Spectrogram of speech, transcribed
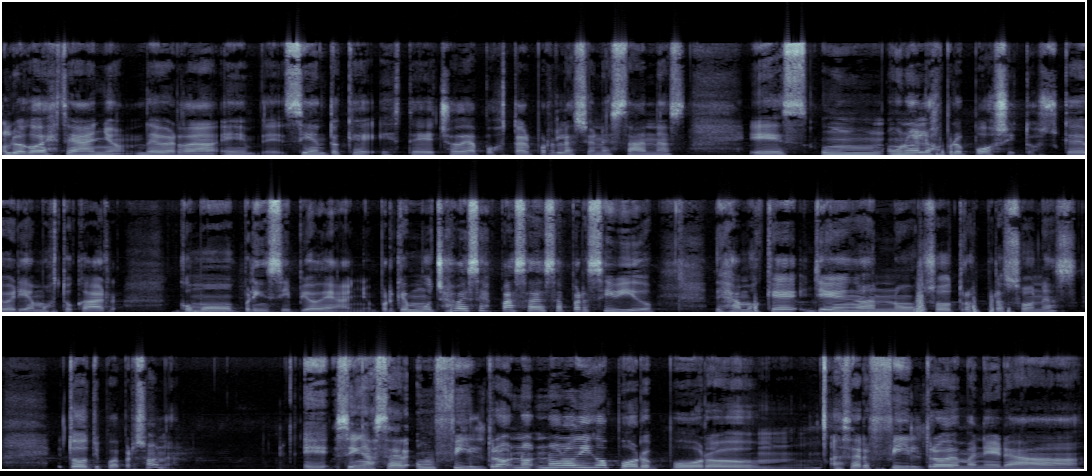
luego de este año, de verdad, eh, eh, siento que este hecho de apostar por relaciones sanas es uno de los propósitos que deberíamos tocar como principio de año, porque muchas veces pasa desapercibido, dejamos que lleguen a nosotros personas, todo tipo de personas, eh, sin hacer un filtro. No, no lo digo por, por um, hacer filtro de manera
